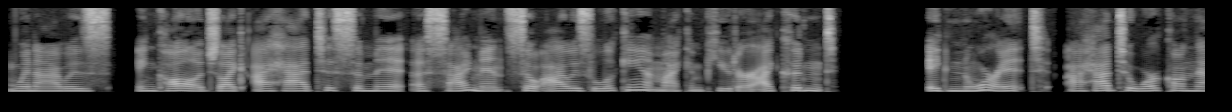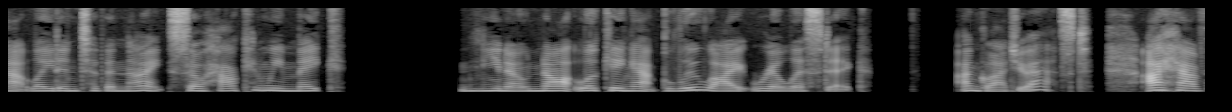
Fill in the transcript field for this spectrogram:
When I was in college, like I had to submit assignments, so I was looking at my computer. I couldn't ignore it. I had to work on that late into the night. So, how can we make you know, not looking at blue light realistic? I'm glad you asked. I have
